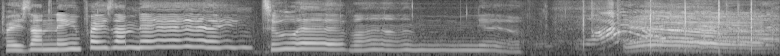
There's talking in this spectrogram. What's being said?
Praise thy name, praise thy name to heaven. Yeah. Wow. Yeah.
